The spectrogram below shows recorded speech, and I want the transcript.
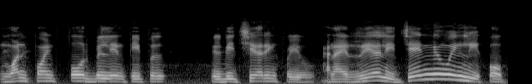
1.4 billion people will be cheering for you and I really, genuinely hope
